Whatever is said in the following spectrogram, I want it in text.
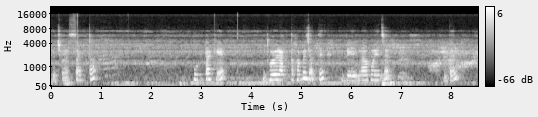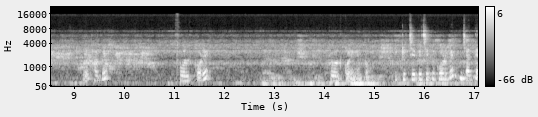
পেছনের সাইডটা পুরটাকে ধরে রাখতে হবে যাতে বের না হয়ে যায়। দেন এভাবে ফোল্ড করে রোল করে নেব। একটু চেপে চেপে করবে যাতে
